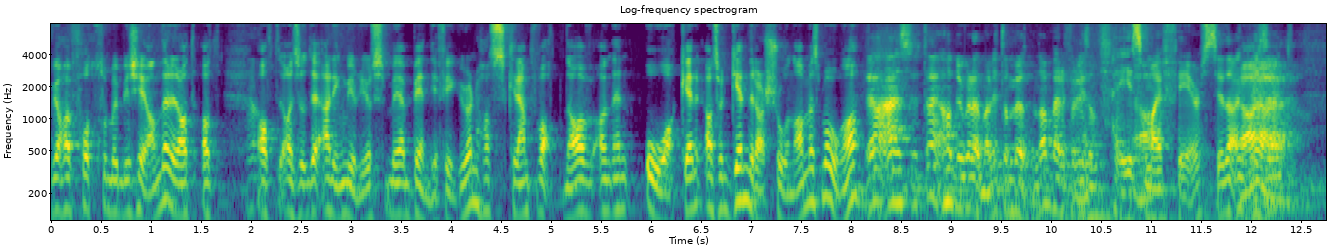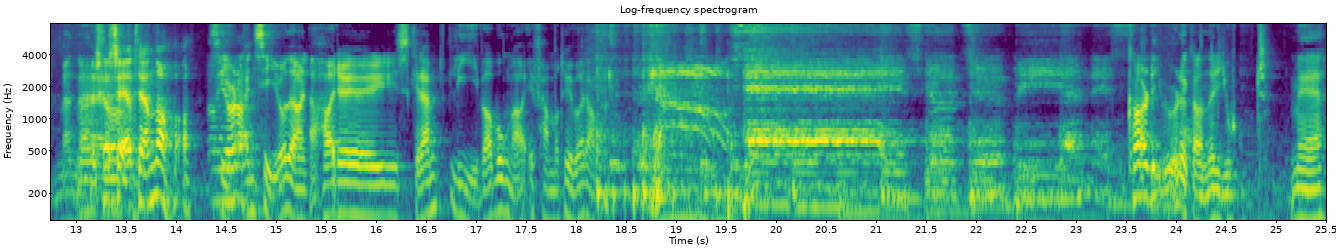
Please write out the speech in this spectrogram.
Vi har fått som beskjed om det, at, at, at altså, det Erling Mylius med Bendy-figuren har skremt vannet av en åker Altså generasjoner med småunger. Ja, jeg, synes jeg hadde jo gledet meg litt til å møte den, da, bare for å liksom face my fears i dag. Ja, ja, ja. Men Vi skal se til ham, da. han, han sier jo det. Han jeg har ø, skremt livet av unger i 25 år. Han. Hva har de Julekalender gjort med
